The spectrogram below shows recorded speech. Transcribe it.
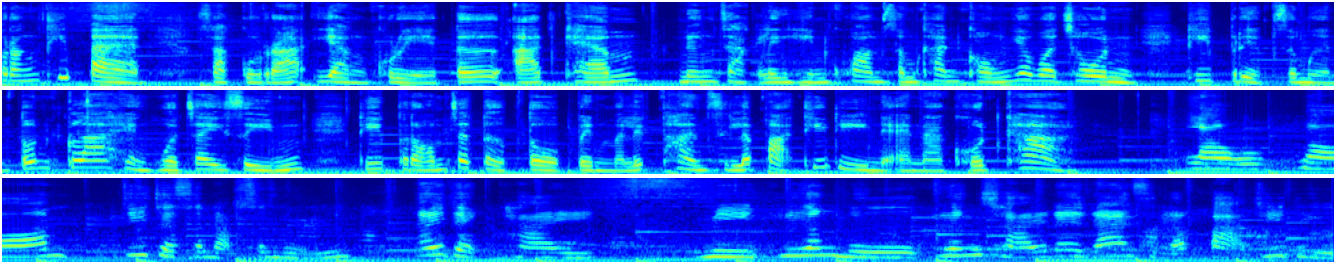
ครั้งที่ 8ซากุระอย่าง Creator Art Camp เนื่องจากเล็งเห็นความสำคัญของเยาวชน ที่เปรียบเสมือนต้นกล้าแห่งหัวใจศิลป์ที่พร้อมจะเติบโตเป็นเมล็ดพันธุ์ศิลปะที่ดีในอนาคตค่ะ เราพร้อม ที่จะสนับสนุนให้เด็กไทยมีเครื่องมือเครื่องใช้ในด้านศิลปะที่ดี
